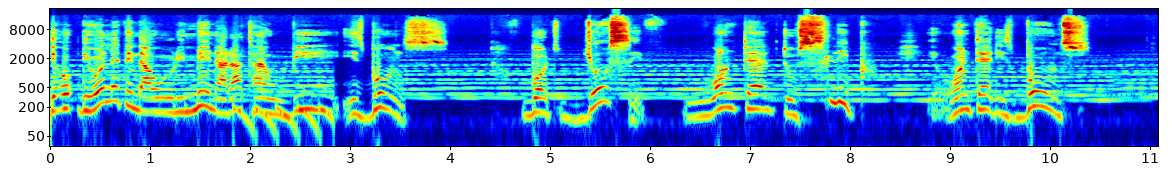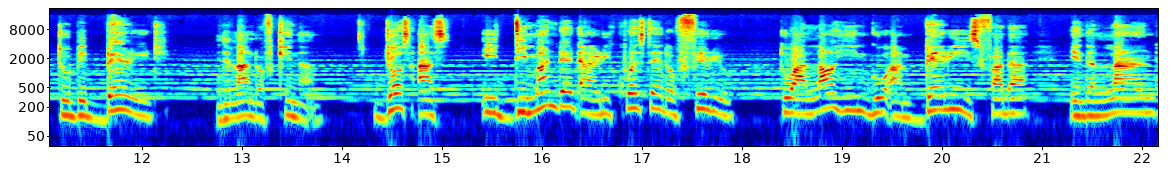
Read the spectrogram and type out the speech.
the, the only thing that will remain at that time will be his bones. But Joseph wanted to sleep. He wanted his bones to be buried in the land of Canaan. Just as he demanded and requested of Pharaoh to allow him go and bury his father in the land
